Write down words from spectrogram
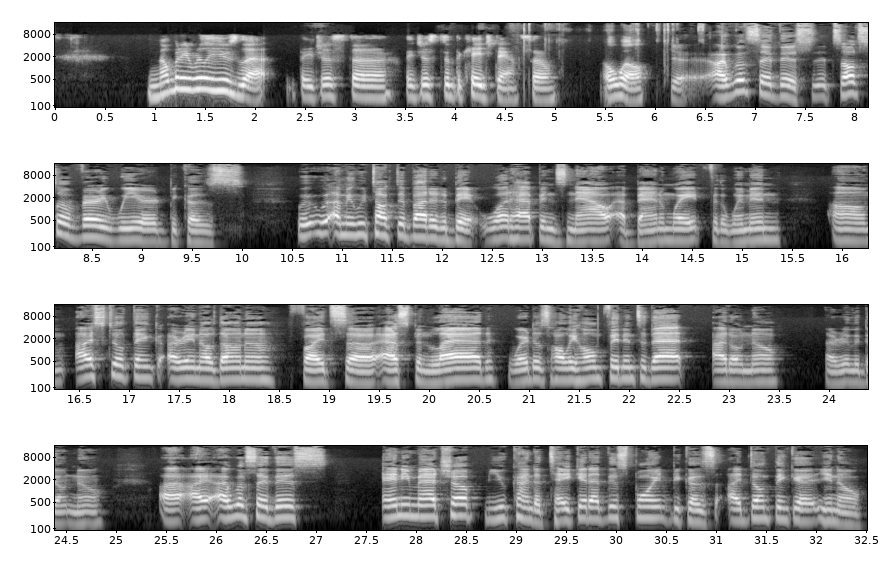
nobody really used that. They just uh, they just did the cage dance. So, oh well. Yeah, I will say this. It's also very weird because we, we, I mean, we talked about it a bit. What happens now at bantamweight for the women? Um, I still think Irene Aldana fights uh, Aspen Ladd. Where does Holly Holm fit into that? I don't know. I really don't know. I, I, will say this any matchup, you kind of take it at this point because I don't think, uh, you know,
